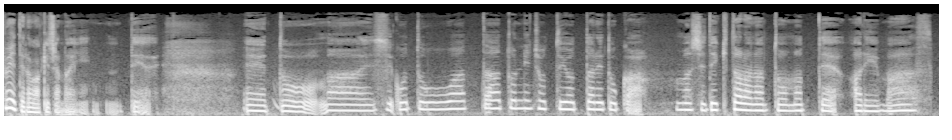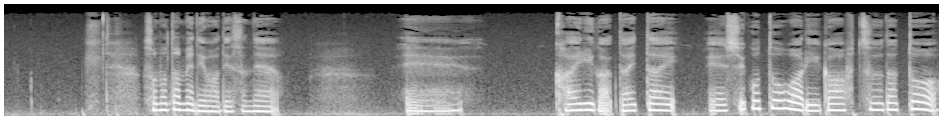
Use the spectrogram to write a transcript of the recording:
増えてるわけじゃないんで、えっ、ー、と、まあ、仕事終わった後にちょっと寄ったりとか、もしできたらなと思っております。そのためではですね、えー、帰りがだいたい、えー、仕事終わりが普通だと、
